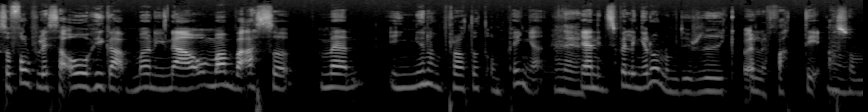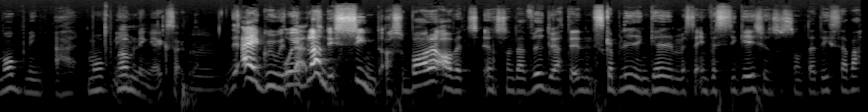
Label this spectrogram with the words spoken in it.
Så folk blir såhär oh he got money now. Och man bara alltså, men ingen har pratat om pengar. Nej. Yani, det spelar ingen roll om du är rik eller fattig, alltså mobbning är mobbning. Mobbning, exakt. Mm. I agree with Och that. ibland är det synd, alltså bara av ett, en sån där video att det ska bli en grej med så investigations och sånt där. Det är så här, va?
